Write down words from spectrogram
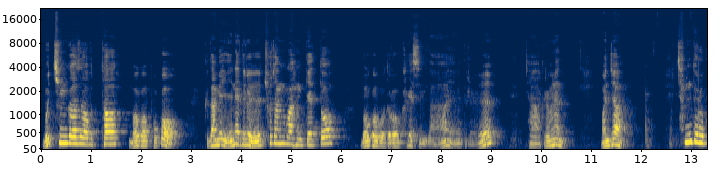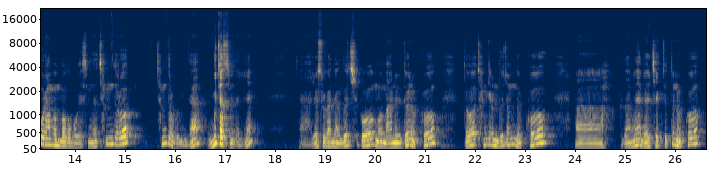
무친 것부터 먹어보고 그 다음에 얘네들을 초장과 함께 또 먹어보도록 하겠습니다. 얘네들을 자 그러면은 먼저 참두릅을 한번 먹어보겠습니다. 참두릅 참두릅입니다. 무쳤습니다 이게. 자 요술간장도 치고 뭐 마늘도 넣고 또 참기름도 좀 넣고 아 그 다음에 멸치액젓도 넣고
